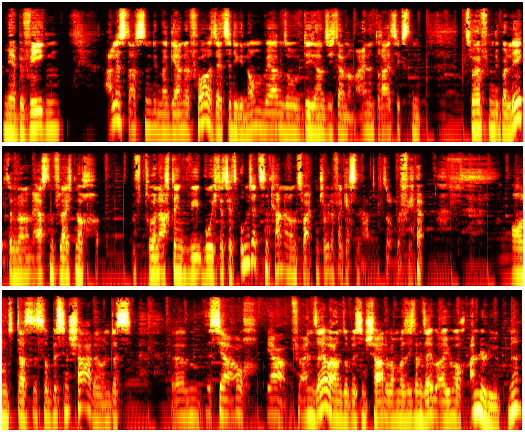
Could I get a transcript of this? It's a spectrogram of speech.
mehr bewegen. Alles das sind immer gerne Vorsätze, die genommen werden, so die man sich dann am 31.12. überlegt und dann am 1. vielleicht noch drüber nachdenkt, wie, wo ich das jetzt umsetzen kann und am 2. schon wieder vergessen hat, so ungefähr. Und das ist so ein bisschen schade und das ähm, ist ja auch ja für einen selber dann so ein bisschen schade, weil man sich dann selber auch anlügt. Ne?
